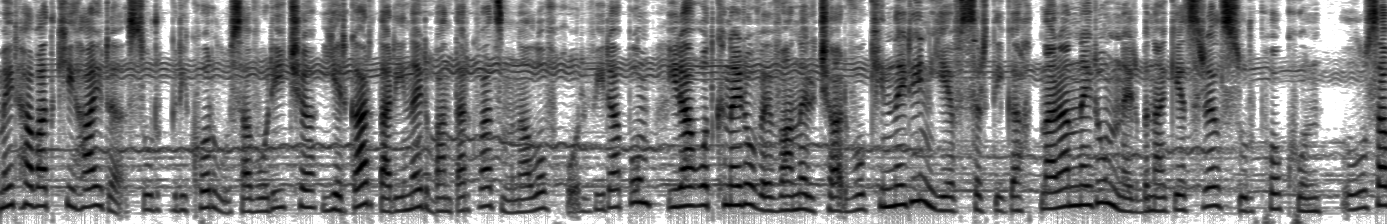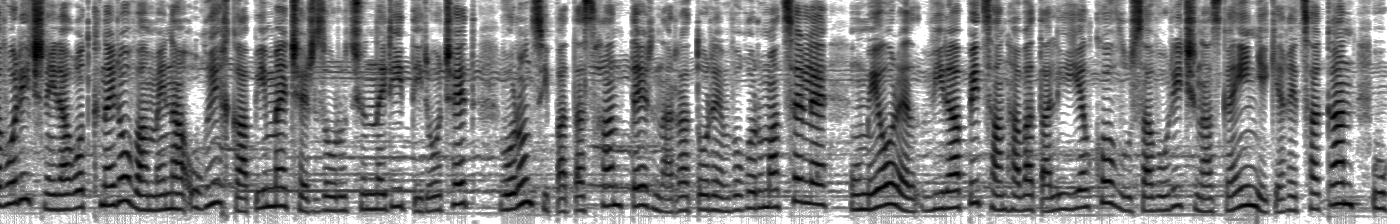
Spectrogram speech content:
Մեր հավատքի հայրը Սուրբ Գրիգոր Լուսավորիչը երկար տարիներ բանտարկված մնալով խոր վիրապում իրաղոթքներով է վանել չար ոգիներին եւ սրտի գաղտնարաններում ներբնակեցրել Սուրբ Հոգուն։ Լուսավորիչն իրաղոթքներով ամենաուղիղ կապի մեջ էր զորությունների տիրոջ հետ, որոնց ի պատասխան Տերն առատորեն ողորմացել է ու մի օր էլ վիրապից անհավատալի ելքով Լուսավորիչն ազգային եկեղեցական ու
